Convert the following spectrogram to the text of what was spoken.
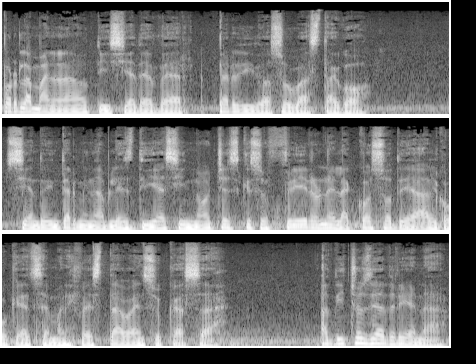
por la mala noticia de haber perdido a su vástago, siendo interminables días y noches que sufrieron el acoso de algo que se manifestaba en su casa. A dichos de Adriana,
